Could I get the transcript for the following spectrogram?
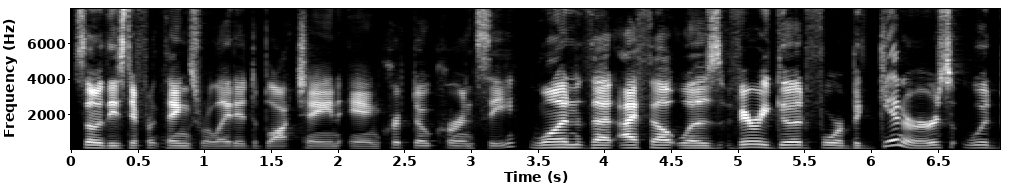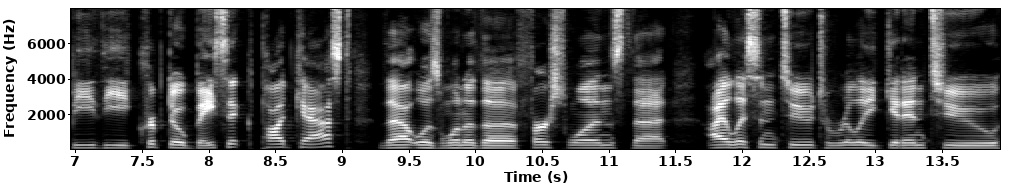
some of these different things related to blockchain and cryptocurrency. One that I felt was very good for beginners would be the Crypto Basic podcast. That was one of the first ones that I listened to to really get into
